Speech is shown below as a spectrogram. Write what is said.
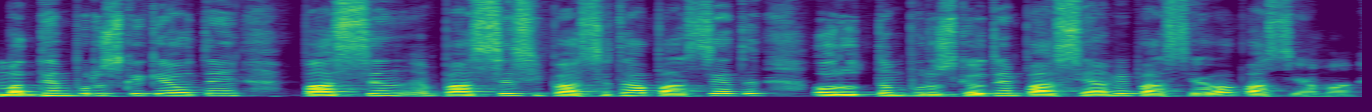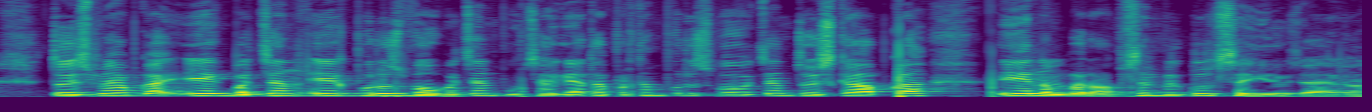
मध्यम पुरुष के क्या होते हैं? पाश्य पाश्य सी पाश्यथा पाश्यत और उत्तम पुरुष के होते हैं पाश्यामी पाश्यावा पाश्यामा तो इसमें आपका एक वचन, एक पुरुष बहुवचन पूछा गया था, प्रथम पुरुष बहुवचन तो इसका आपका ए नंबर ऑप्शन बिल्कुल सही हो जाएगा।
